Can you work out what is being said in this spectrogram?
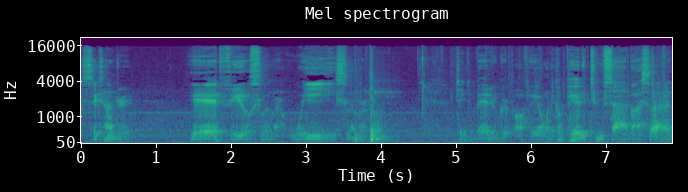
600. Yeah, it feels slimmer. Way slimmer. Take the battery grip off here. I want to compare the two side by side.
